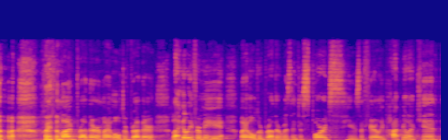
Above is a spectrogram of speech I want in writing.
with my brother, my older brother. Luckily for me, my older brother was into sports. He was a fairly popular kid.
